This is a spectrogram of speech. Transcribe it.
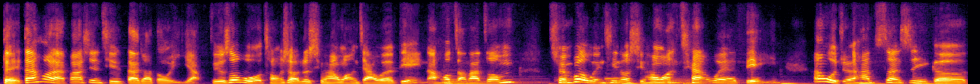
对。但后来发现其实大家都一样，比如说我从小就喜欢王家卫的电影，然后长大之后，嗯，全部的文青都喜欢王家卫的电影。那我觉得他算是一个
